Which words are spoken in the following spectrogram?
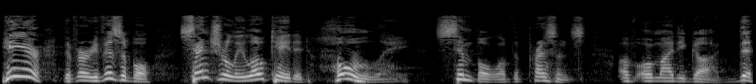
Here, the very visible, centrally located, holy symbol of the presence of Almighty God. The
